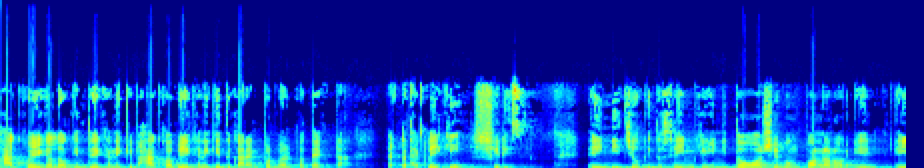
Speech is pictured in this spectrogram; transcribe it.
ভাগ হয়ে গেল, কিন্তু এখানে কি ভাগ হবে? এখানে কিন্তু কারেন্ট প্রবাহের পথ একটা। একটা থাকলেই কি? সিরিজ। এই নিচেও কিন্তু সেম কাহিনী, দশ এবং পনেরো, এই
